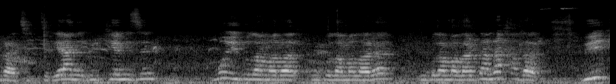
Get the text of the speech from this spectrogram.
pratiktir. Yani ülkemizin bu uygulamalar, uygulamalara, uygulamalarda ne kadar büyük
